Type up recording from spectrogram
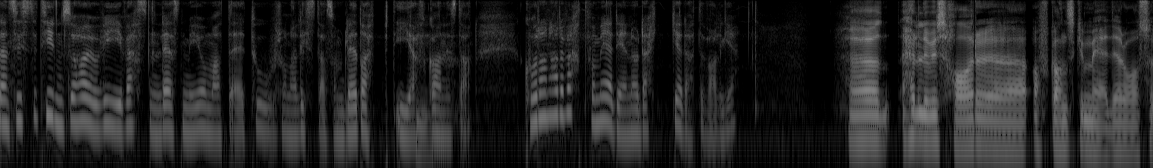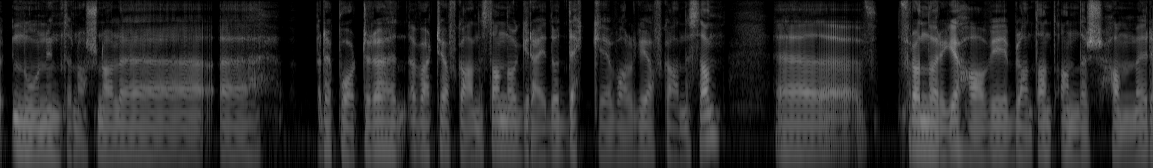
Den siste tiden så har jo vi i Vesten lest mye om at det er to journalister som ble drept i mm. Afghanistan. Hvordan har det vært for mediene å dekke dette valget? Uh, heldigvis har uh, afghanske medier og også noen internasjonale uh, reportere vært i Afghanistan og greid å dekke valget i Afghanistan. fra Norge har vi bl.a. Anders Hammer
